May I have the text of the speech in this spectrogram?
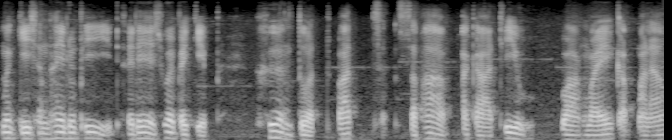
เมื่อกี้ฉันให้รุ่นพี่เซเด้ช่วยไปเก็บเครื่องตรวจวัดสสภาพอากาศที่วางไว้กลับมาแล้ว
